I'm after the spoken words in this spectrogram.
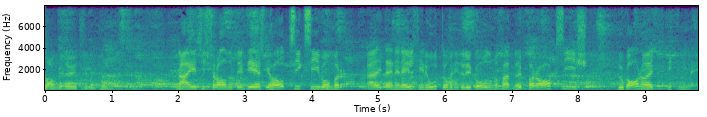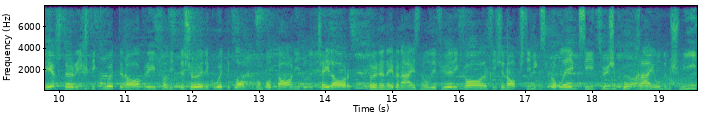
lange nicht für den Punkt. Nein, es war vor allem natürlich die erste Halbzeit, wo wir äh, in diesen elf Minuten, wo man die drei Goal noch hat, nicht parat war. Lugano hat mit dem ersten richtig guten Angriff und mit der schönen, guten Flanke von Botani durch den Celar können eben 1-0 in Führung gehen. Es war ein Abstimmungsproblem zwischen Buchheim und dem Schmid.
